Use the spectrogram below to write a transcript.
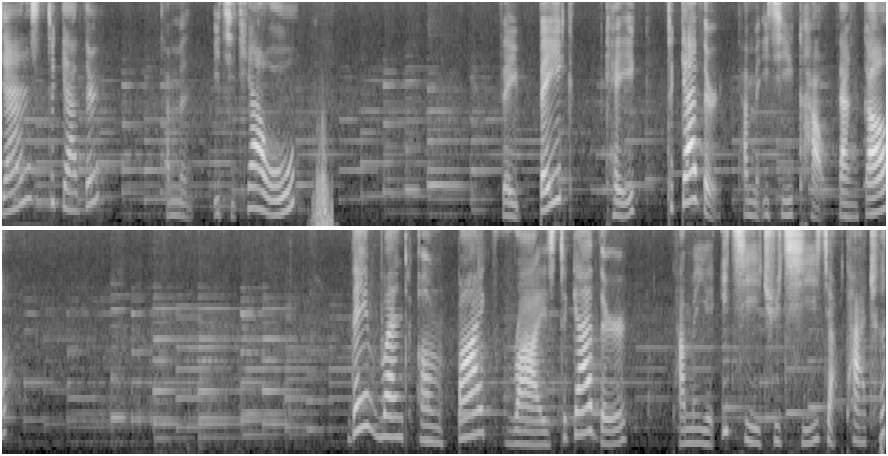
danced together. 他们一起跳舞。They baked cake together. 他们一起烤蛋糕。 went on bike rides together. 他们也一起去骑脚踏车。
